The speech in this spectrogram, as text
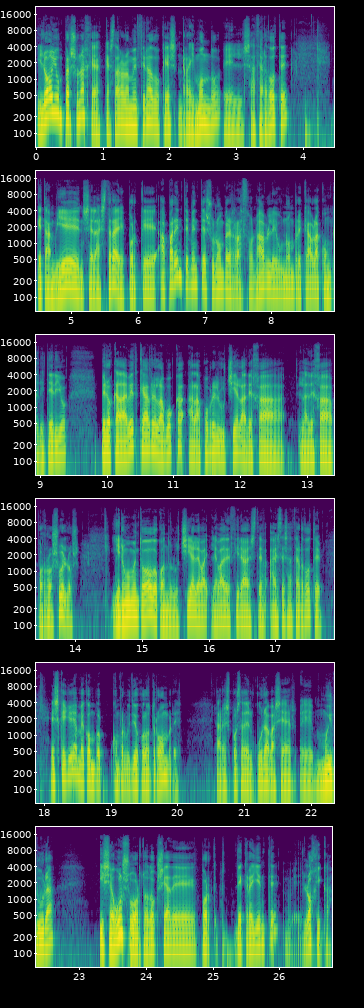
Y luego hay un personaje que hasta ahora no he mencionado, que es Raimondo, el sacerdote, que también se las trae, porque aparentemente es un hombre razonable, un hombre que habla con criterio, pero cada vez que abre la boca a la pobre Lucia la deja, la deja por los suelos. Y en un momento dado, cuando Lucia le va, a decir a este, a este, sacerdote, es que yo ya me he comprometido con otro hombre, la respuesta del cura va a ser eh, muy dura y según su ortodoxia de, de creyente, eh, lógica.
